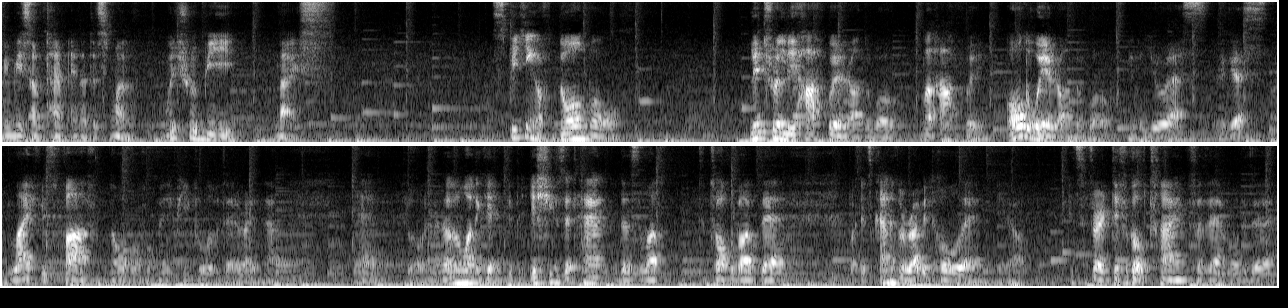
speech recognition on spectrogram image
maybe sometime end of this month, which would be nice. Speaking of normal, literally halfway around the world, not halfway, all the way around the world in the US, I guess life is far from normal for many people over there right now. And, I don't want to get into the issues at hand, there's a lot to talk about there, but it's kind of a rabbit hole and you know, it's a very difficult time for them over there.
